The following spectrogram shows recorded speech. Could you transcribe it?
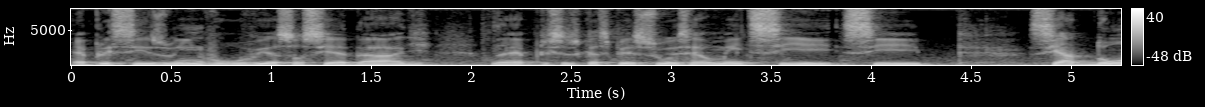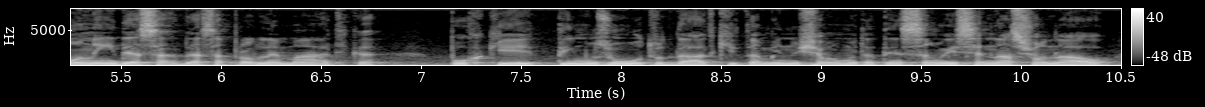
é preciso envolver a sociedade, né? é preciso que as pessoas realmente se, se, se adonem dessa, dessa problemática, porque temos um outro dado que também nos chama muita atenção, esse é nacional,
